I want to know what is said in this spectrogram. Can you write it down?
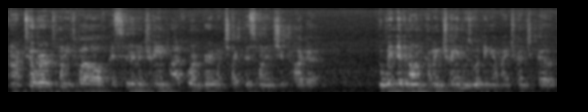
In October of 2012, I stood in a train platform very much like this one in Chicago. The wind of an oncoming train was whipping at my trench coat.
